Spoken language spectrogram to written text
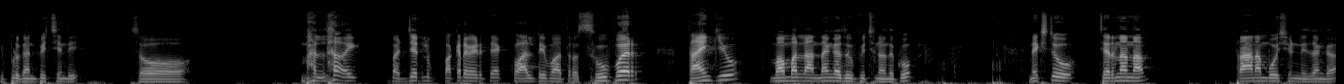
ఇప్పుడు కనిపించింది. సో మళ్ళా బడ్జెట్లు పక్కన పెడితే క్వాలిటీ మాత్రం సూపర్. థ్యాంక్ యూ మమ్మల్ని అందంగా చూపించినందుకు. నెక్స్ట్ చరణన్న ప్రాణం పోసిండు నిజంగా.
